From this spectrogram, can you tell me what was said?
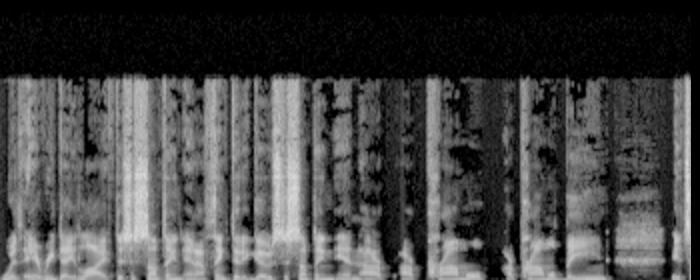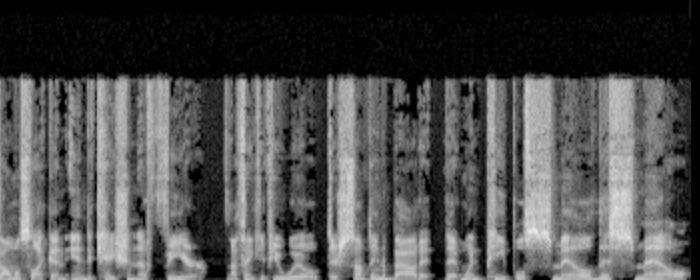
with everyday life. This is something, and I think that it goes to something in our our primal our primal being. It's almost like an indication of fear. I think, if you will. There's something about it that when people smell this smell,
